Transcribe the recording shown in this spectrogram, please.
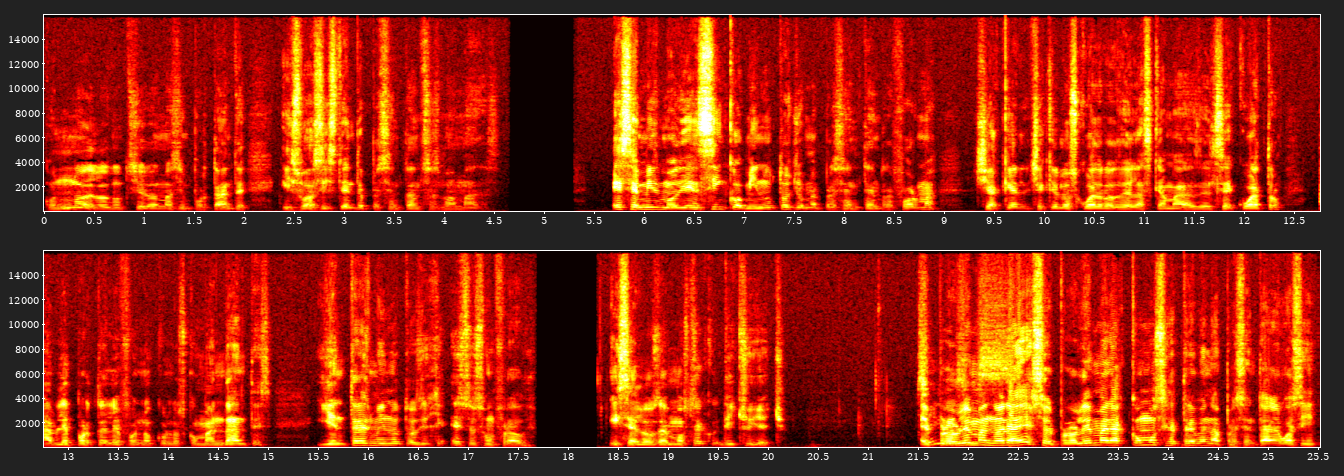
con uno de los noticieros más importantes y su asistente presentando esas mamadas. Ese mismo día, en cinco minutos, yo me presenté en Reforma, chequé, chequé los cuadros de las cámaras del C4, hablé por teléfono con los comandantes y en tres minutos dije, esto es un fraude. Y se los demostré dicho y hecho. El Sí, problema sí, no era eso, el problema era cómo se atreven a presentar algo así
